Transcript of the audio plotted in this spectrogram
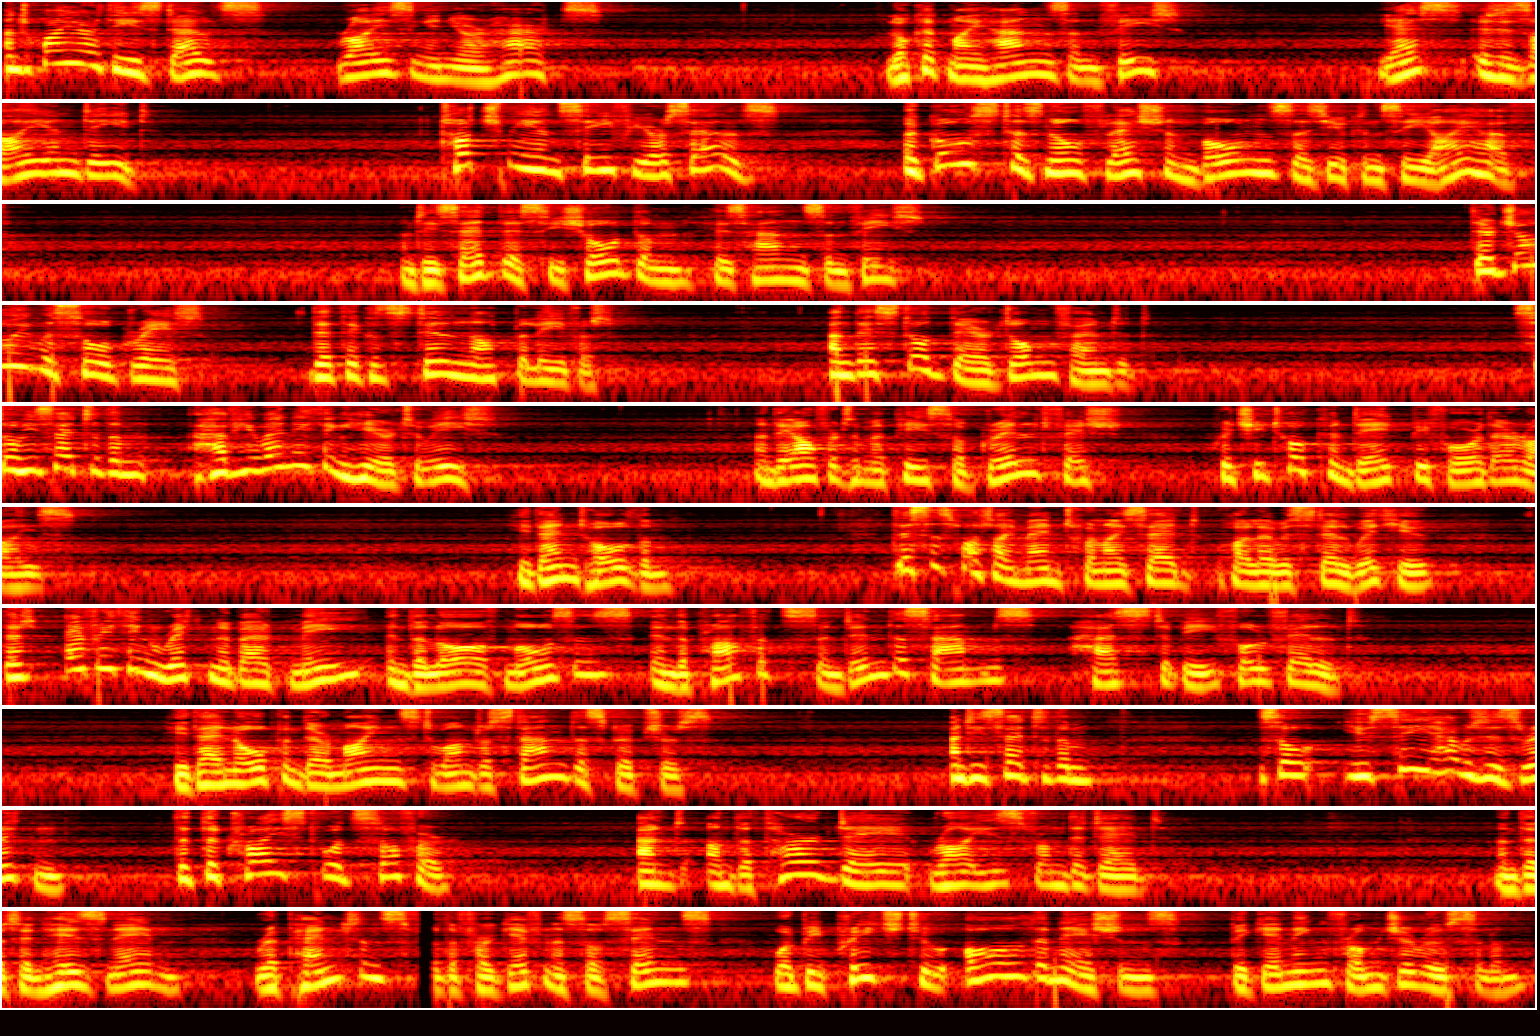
And why are these doubts rising in your hearts? Look at my hands and feet. Yes, it is I indeed. Touch me and see for yourselves. A ghost has no flesh and bones, as you can see I have. And he said this, he showed them his hands and feet. Their joy was so great that they could still not believe it, and they stood there dumbfounded. So he said to them, Have you anything here to eat? And they offered him a piece of grilled fish, which he took and ate before their eyes. He then told them, This is what I meant when I said, while I was still with you, that everything written about me in the law of Moses, in the prophets, and in the Psalms has to be fulfilled. He then opened their minds to understand the scriptures. And he said to them, So you see how it is written that the Christ would suffer and on the third day rise from the dead, and that in his name repentance for the forgiveness of sins would be preached to all the nations, beginning from Jerusalem.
